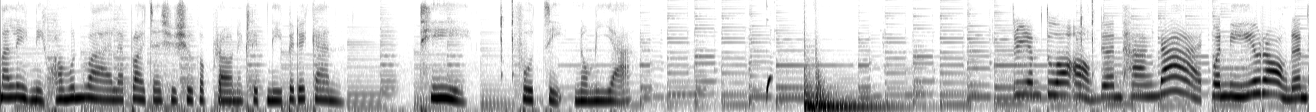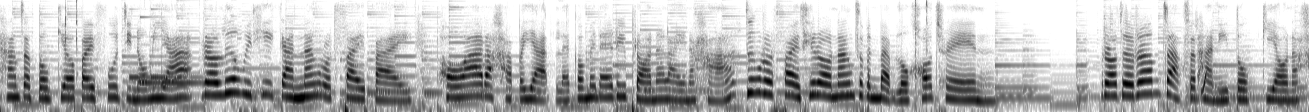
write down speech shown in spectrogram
มาหลีกหนีความวุ่นวายและปล่อยใจชิวๆกับเราในคลิปนี้ไปด้วยกัน ที่ฟูจิโนมิยะ ยมตัวออกเดินทางได้ วันนี้เราออกเดินทางจากโตเกียวไปฟูจิโนมิยะ เราเลือกวิธีการนั่งรถไฟไป เพราะว่าราคาประหยัดและก็ไม่ได้รีบร้อนอะไรนะคะ ซึ่งรถไฟที่เรานั่งจะเป็นแบบ local train เราจะเริ่มจากสถานีโตเกียวนะค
